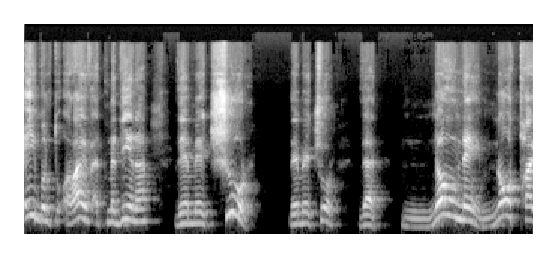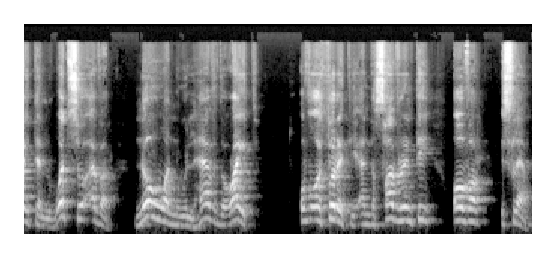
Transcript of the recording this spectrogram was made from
able to arrive at Medina, they made sure they made sure that no name, no title whatsoever, no one will have the right of authority and the sovereignty over Islam.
